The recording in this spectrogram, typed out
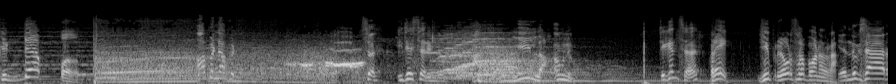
కిడ్నాప్ ఆపండి ఆపండి. సార్ ఇదే సార్ ఇల్లు. వీళ్ళ? అవును. దిగండి సార్. రే జీప్ రివర్స్లో పోనవరా ఎందుకు సార్?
